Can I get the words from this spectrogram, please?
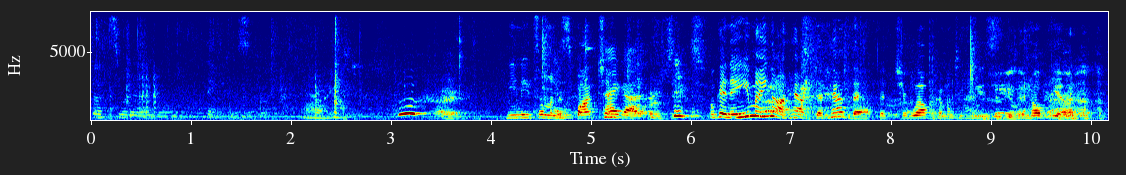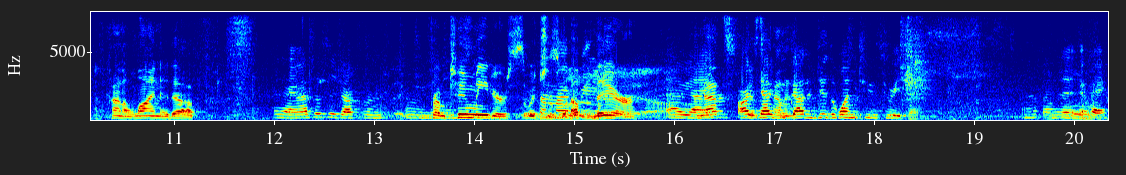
That's what I know. All right. You need someone to spot check? I got it. Okay, now you may not have to have that, but you're welcome to use it to help you kind of line it up. Okay, am supposed to drop it from? From two meters, which is up there. Oh, oh And yeah. that's All right, just now you've of, got to do the one, two, three then. I hope I hit it. Okay.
